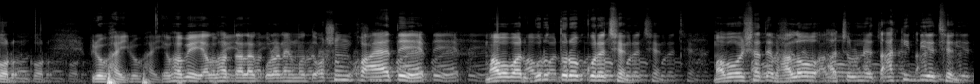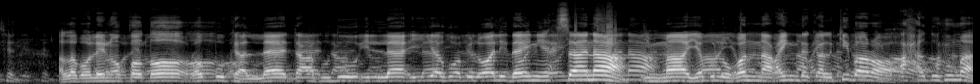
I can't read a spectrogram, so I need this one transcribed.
করো। প্রিয় ভাই এভাবে আল্লাহ তাআলা কোরআনের মধ্যে অসংখ্য আয়াতে মা বাবার গুরুত্ব আরোপ করেছেন। মা বাবার সাথে ভালো আচরণের তাকিদ দিয়েছেন। আল্লাহ বলেন অকদ রব্বুকা আল্লা তা'বুদু ইল্লা ইয়াহু বিল ওয়ালিদাইনি ইহসানা, ইম্মা ইয়াবলুগান্না ইনদাকাল কিবারা আহাদুহুমা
